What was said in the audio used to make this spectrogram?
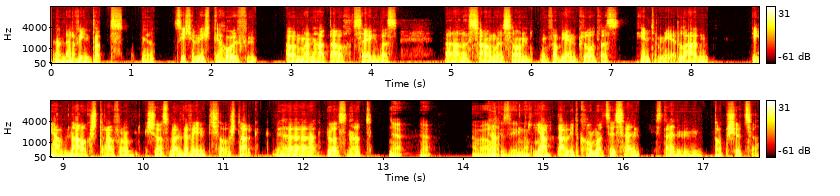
der Wind hat mir sicher nicht geholfen, aber man hat auch gesehen, dass äh, Samuelson und Fabian Claude, was hinter mir lagen, die haben auch Strafraum geschossen, weil der Wind so stark äh, geblasen hat. Ja, ja. Haben wir auch Ja, gesehen nochmal. Ja, David Komatz ist ein, ist ein Top-Schütze.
